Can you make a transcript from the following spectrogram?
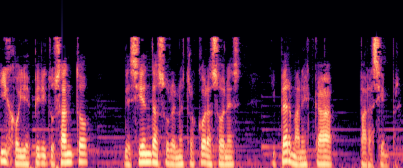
Hijo y Espíritu Santo, descienda sobre nuestros corazones y permanezca para siempre.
